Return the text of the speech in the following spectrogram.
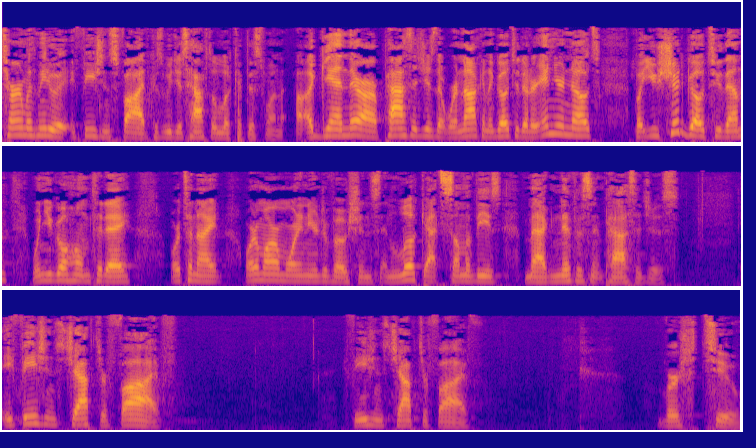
turn with me to Ephesians 5 because we just have to look at this one. Again, there are passages that we're not going to go to that are in your notes, but you should go to them when you go home today or tonight or tomorrow morning in your devotions and look at some of these magnificent passages. Ephesians chapter 5. Ephesians chapter 5, verse 2.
